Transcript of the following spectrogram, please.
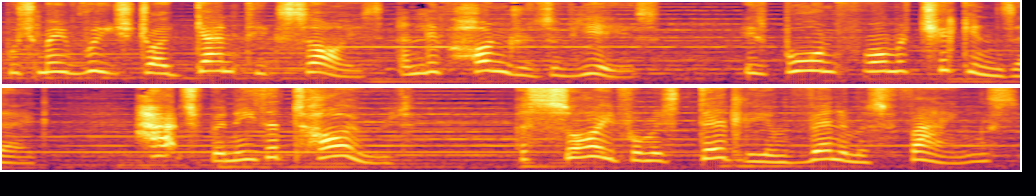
which may reach gigantic size and live hundreds of years, is born from a chicken's egg, hatched beneath a toad. Aside from its deadly and venomous fangs,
